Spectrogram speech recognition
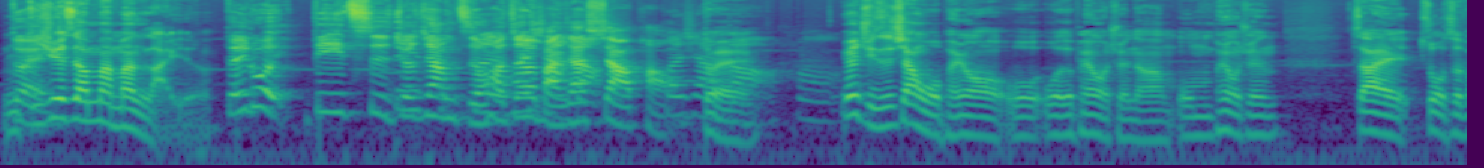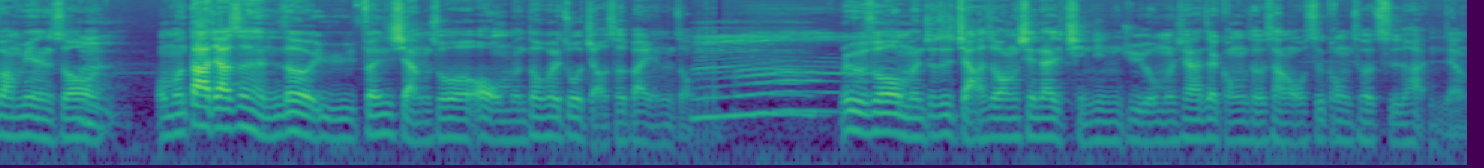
你的确是要慢慢来的。对，如果第一次就这样子的话，真的把人家吓跑。对，因为其实像我朋友，我我的朋友圈呢，我们朋友圈在做这方面的时候，嗯我们大家是很乐于分享说，哦，我们都会做角色扮演那种的。嗯，例如说，我们就是假装现在情景剧，我们现在在公车上，我是公车痴汉这样。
